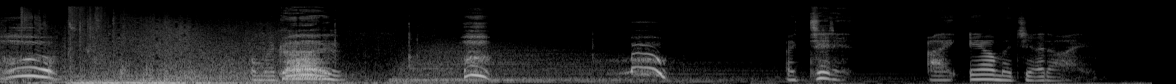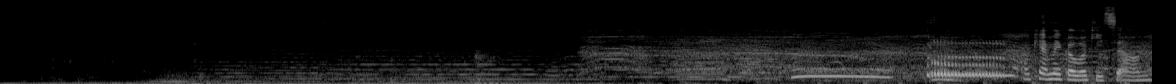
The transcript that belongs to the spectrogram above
oh my god! Woo! I did it! I am a Jedi. I can't make a Wookiee sound.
